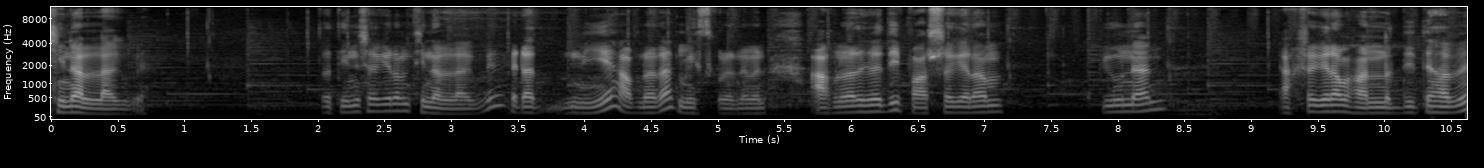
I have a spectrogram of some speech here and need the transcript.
থিনার লাগবে। তো তিনশো গ্রাম থিনার লাগবে, এটা নিয়ে আপনারা মিক্স করে নেবেন। আপনারা যদি পাঁচশো গ্রাম পিউ নেন, একশো গ্রাম হান্নার দিতে হবে,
